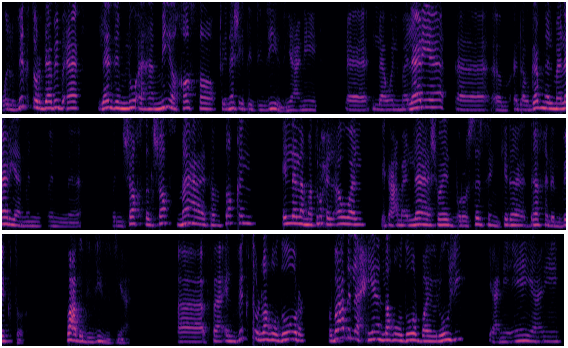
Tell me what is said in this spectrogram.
وال vector ده بيبقى لازم له أهمية خاصة في نشأة ال disease. يعني آه، لو الملاريا آه، لو جبنا الملاريا من من من شخص لشخص ما هتنتقل إلا لما تروح الأول يتعمل لها شوية processing كده داخل ال vector بعض ال diseases يعني. آه، فال vector له دور في بعض الأحيان له دور بيولوجي يعني إيه؟ يعني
